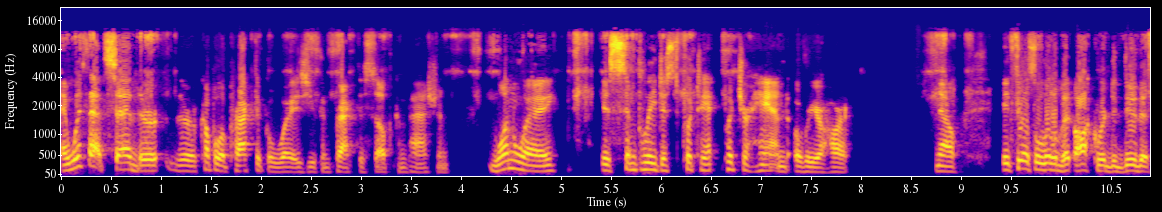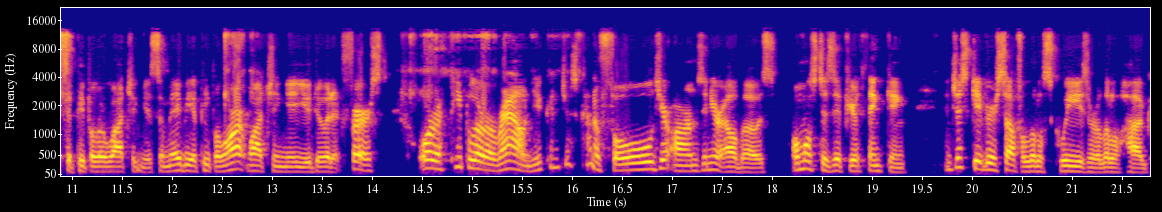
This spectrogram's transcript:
and with that said there, there are a couple of practical ways you can practice self-compassion. One way is simply just put, to, put your hand over your heart. Now it feels a little bit awkward to do this if people are watching you so maybe if people aren't watching you you do it at first. Or if people are around you can just kind of fold your arms and your elbows almost as if you're thinking and just give yourself a little squeeze or a little hug.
